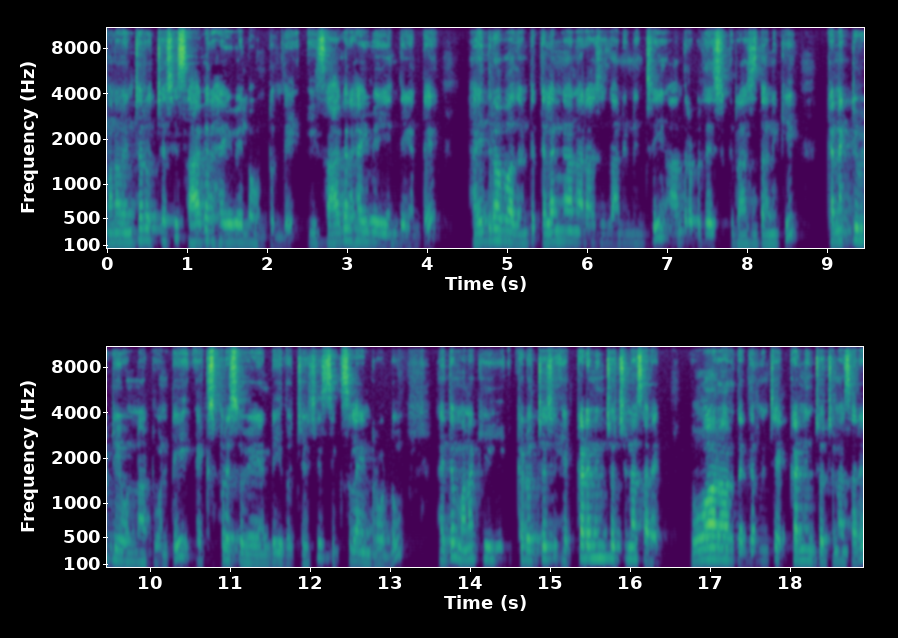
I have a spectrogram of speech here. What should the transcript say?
మన వెంచర్ వచ్చేసి సాగర్ హైవేలో ఉంటుంది. ఈ సాగర్ హైవే ఏంటి అంటే హైదరాబాద్ అంటే తెలంగాణ రాజధాని నుంచి ఆంధ్రప్రదేశ్ రాజధానికి కనెక్టివిటీ ఉన్నటువంటి ఎక్స్ప్రెస్ వే అండి. ఇది వచ్చేసి సిక్స్ లైన్ రోడ్డు. అయితే మనకి ఇక్కడ వచ్చేసి ఎక్కడి నుంచి వచ్చినా సరే ఓఆర్ఆర్ దగ్గర నుంచి ఎక్కడి నుంచి వచ్చినా సరే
